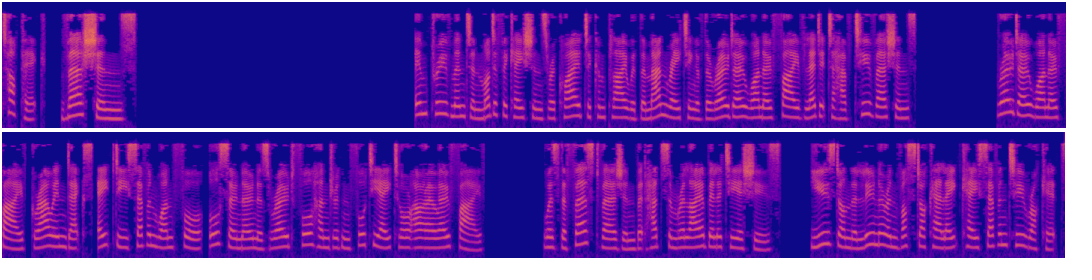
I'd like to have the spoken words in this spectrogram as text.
Topic Versions Improvement and modifications required to comply with the MAN rating of the Rode 0105 led it to have two versions Rode 0105 Grau Index 8D714, also known as Rode 448 or R005, was the first version but had some reliability issues. Used on the Luna and Vostok L8K72 rockets.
